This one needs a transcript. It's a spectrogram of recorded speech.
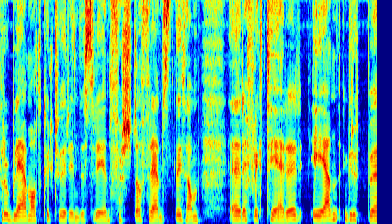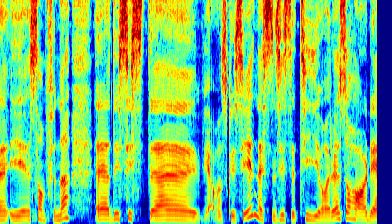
problem at kulturindustrien først og fremst liksom reflekterer én gruppe i samfunnet. De siste, ja hva skal vi si, nesten siste tiåret så har, det,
